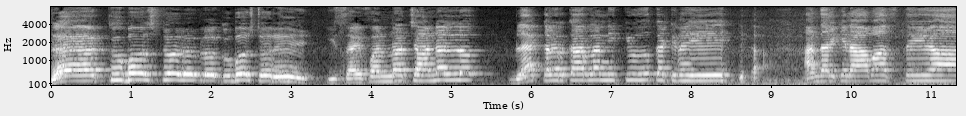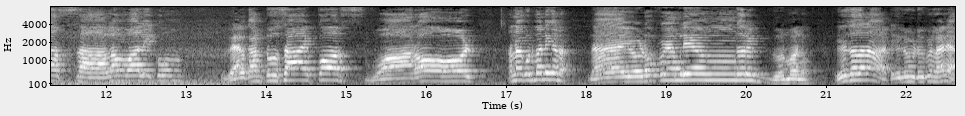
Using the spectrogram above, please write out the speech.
బ్లాక్ బస్టర్ బ్లాక్ బస్టర్ ఈ సైఫ్ అన్న ఛానల్లో బ్లాక్ కలర్ కార్లన్నీ క్యూ కట్టినాయి. అందరికి నమస్తే. అస్సలం వాలేకుం. Welcome to Sai cars world అన్న గుడ్ మార్నింగ్ అన్న. నా యోడు ఫ్యామిలీ అందరి గుడ్ మార్నింగ్ ఏ చదనా టీలు డ్యూటీ లానా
